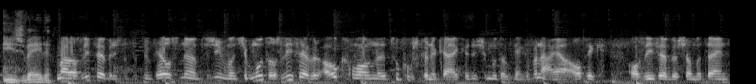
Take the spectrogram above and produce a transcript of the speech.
in Zweden. Maar als liefhebber is dat natuurlijk heel snel te zien. Want je moet als liefhebber ook gewoon de toekomst kunnen kijken. Dus je moet ook denken van nou ja, als ik als liefhebber zo meteen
